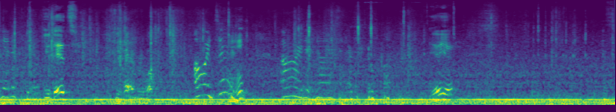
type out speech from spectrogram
Hit a few. You did? You hit everyone. Oh, I did? Mm -hmm. Yeah, yeah. It's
